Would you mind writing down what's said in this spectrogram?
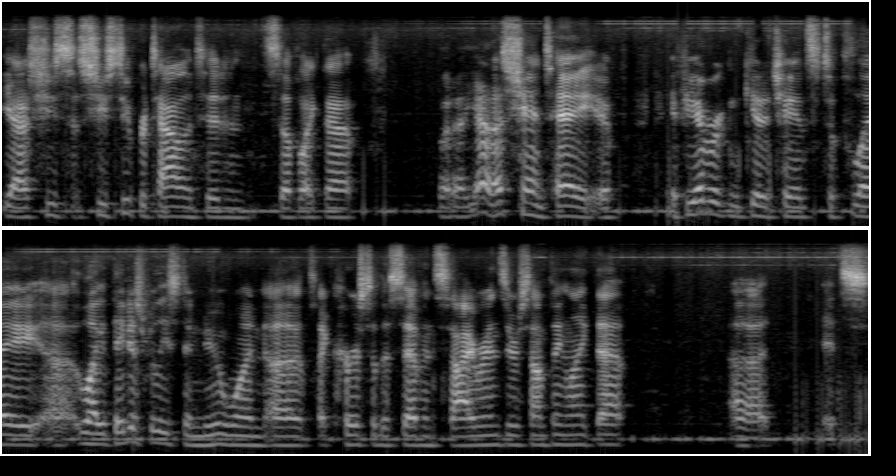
yeah she's she's super talented and stuff like that but uh, yeah that's Shantae. If if you ever can get a chance to play uh, like they just released a new one uh it's like curse of the seven sirens or something like that. Uh it's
